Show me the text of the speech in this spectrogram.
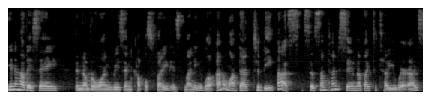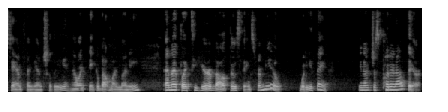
You know how they say the number one reason couples fight is money? Well, I don't want that to be us. So, sometime soon, I'd like to tell you where I stand financially and how I think about my money. And I'd like to hear about those things from you. What do you think? You know, just put it out there.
